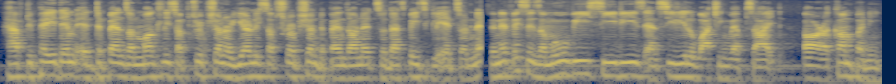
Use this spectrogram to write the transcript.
have to pay them. It depends on monthly subscription or yearly subscription, depends on it. So that's basically it. So, Netflix is a movie, series, and serial watching website or a company.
